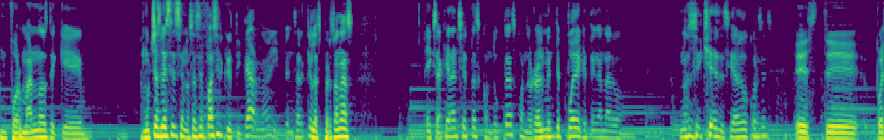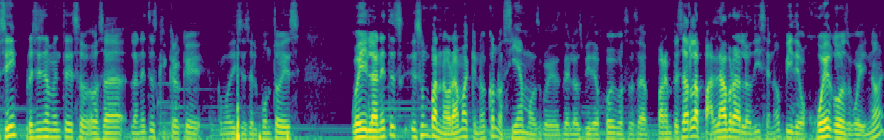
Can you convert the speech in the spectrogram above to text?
informarnos de que muchas veces se nos hace fácil criticar, ¿no? Y pensar que las personas exageran ciertas conductas cuando realmente puede que tengan algo. No sé si quieres decir algo, Corses. Este, pues sí, precisamente eso. O sea, la neta es que creo que, como dices, el punto es, güey, la neta es, es un panorama que no conocíamos, güey, de los videojuegos. O sea, para empezar la palabra lo dice, ¿no? Videojuegos, güey, ¿no?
